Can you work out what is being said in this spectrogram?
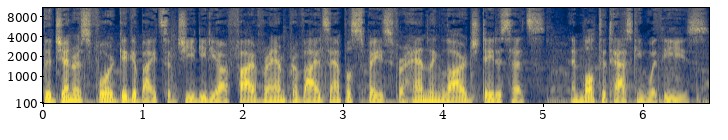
The generous 4GB of GDDR5 RAM provides ample space for handling large datasets and multitasking with ease.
